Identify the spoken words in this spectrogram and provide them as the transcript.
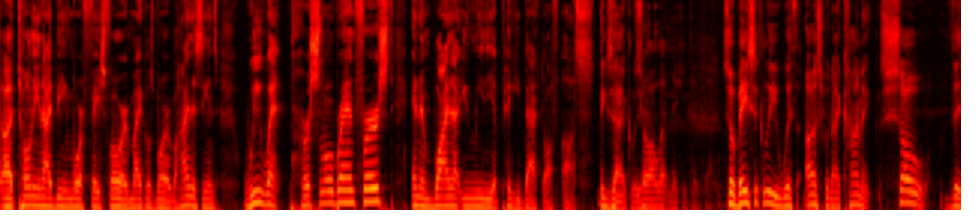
uh, tony and i being more face forward michael's more behind the scenes we went personal brand first and then why not you media piggybacked off us Exactly. so i'll let nikki take that So basically, with us, with Iconic, so the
